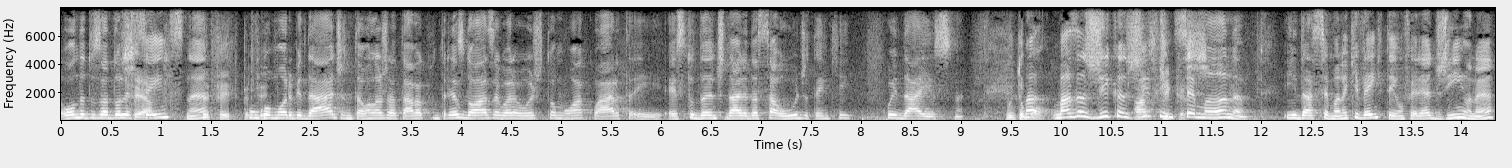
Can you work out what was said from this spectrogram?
onda dos adolescentes, Certo. né? Perfeito, perfeito. Com comorbidade, então ela já estava com três doses, agora hoje tomou a quarta. E é estudante da área da saúde, tem que cuidar isso, né? Muito Ma- bom. Mas, as dicas de As fim dicas. de semana e da semana que vem, que tem um feriadinho, né?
